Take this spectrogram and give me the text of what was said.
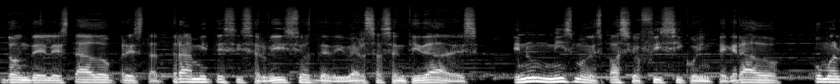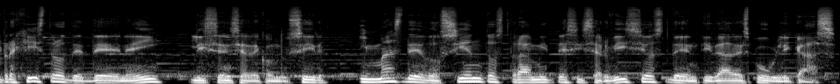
donde el Estado presta trámites y servicios de diversas entidades en un mismo espacio físico integrado, como el registro de DNI, licencia de conducir y más de 200 trámites y servicios de entidades públicas.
